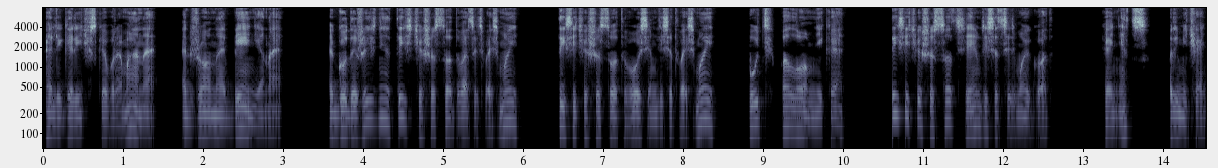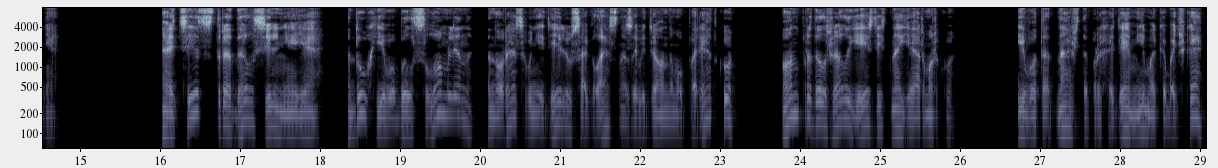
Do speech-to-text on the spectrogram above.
аллегорического романа Джона Беньяна. Годы жизни 1628-1688. Путь паломника. 1677 год. Конец примечания. Отец страдал сильнее, Дух его был сломлен, но раз в неделю, согласно заведенному порядку, он продолжал ездить на ярмарку. И вот однажды, проходя мимо кабачка,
